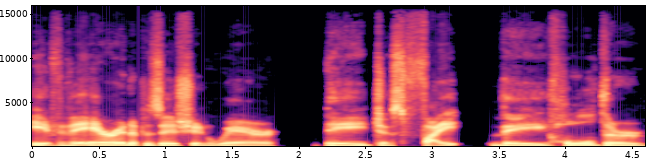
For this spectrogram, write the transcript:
if they're in a position where they just fight they hold their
